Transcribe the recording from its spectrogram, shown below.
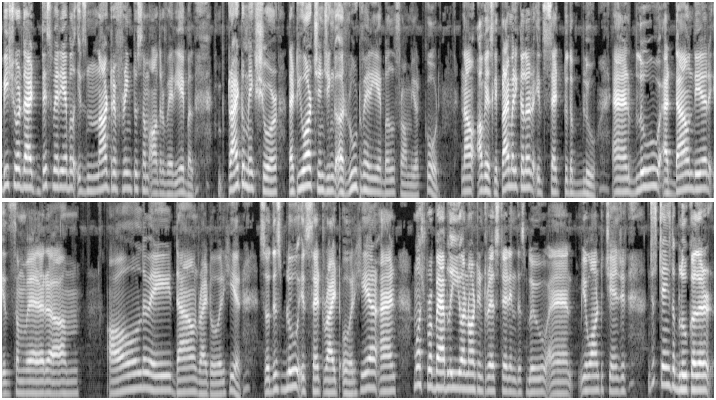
be sure that this variable is not referring to some other variable. Try to make sure that you are changing a root variable from your code. Now obviously primary color is set to the blue and blue at down there is somewhere um, all the way down right over here. So this blue is set right over here and most probably you are not interested in this blue and you want to change it. Just change the blue color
